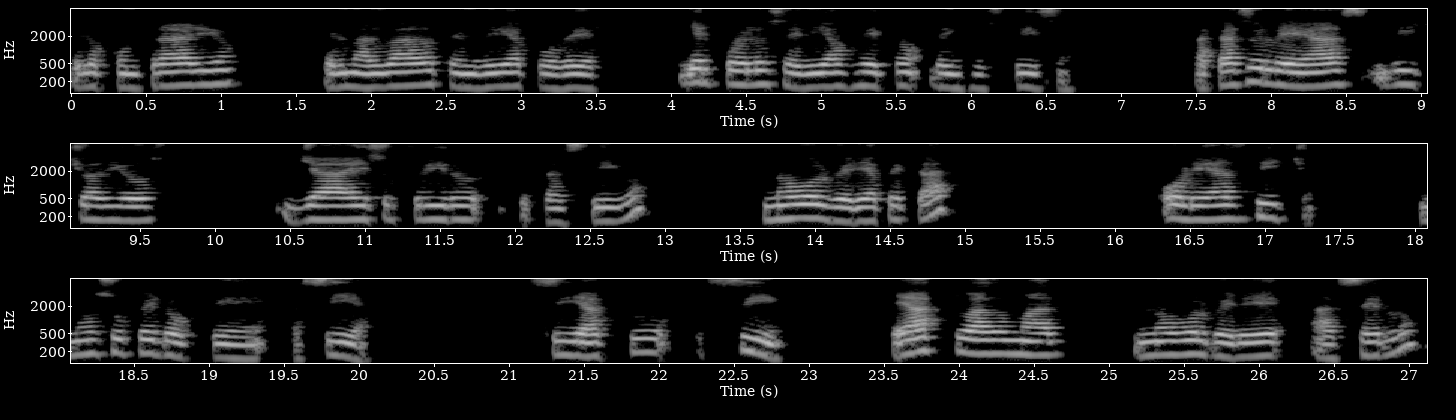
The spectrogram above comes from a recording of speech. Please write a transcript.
De lo contrario, el malvado tendría poder y el pueblo sería objeto de injusticia. ¿Acaso le has dicho a Dios, ya he sufrido tu castigo? ¿No volveré a pecar? o le has dicho, no supe lo que hacía. Si, si he actuado mal, no volveré a hacerlo.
